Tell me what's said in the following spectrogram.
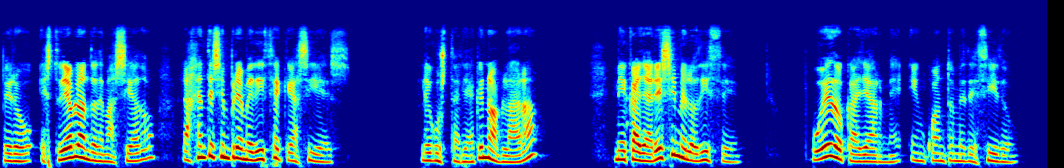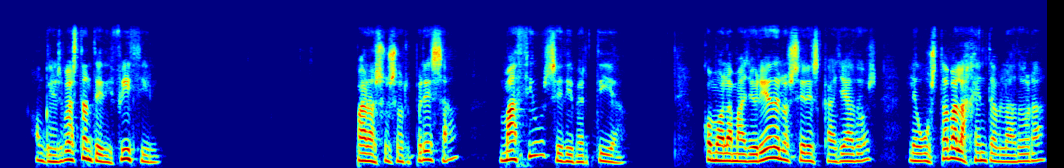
Pero ¿estoy hablando demasiado? La gente siempre me dice que así es. ¿Le gustaría que no hablara? Me callaré si me lo dice. Puedo callarme en cuanto me decido, aunque es bastante difícil. Para su sorpresa, Matthew se divertía. Como la mayoría de los seres callados, le gustaba la gente habladora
